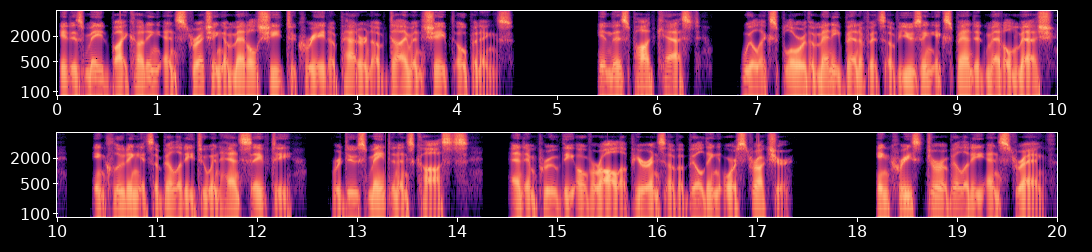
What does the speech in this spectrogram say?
It is made by cutting and stretching a metal sheet to create a pattern of diamond-shaped openings. In this podcast, we'll explore the many benefits of using expanded metal mesh, including its ability to enhance safety, reduce maintenance costs, and improve the overall appearance of a building or structure. Increased durability and strength.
